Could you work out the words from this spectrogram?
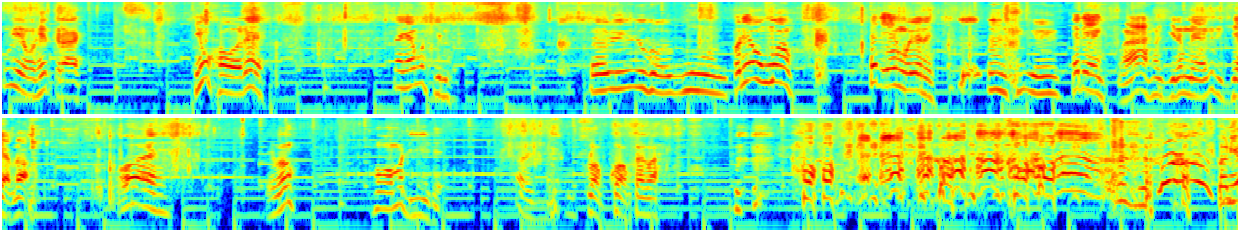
อุ้ยเอาเห็ดก็ได้หิวคอเลยเด้ได้ยังมากิน ơi vừa nguồn เขาวเหนี้ยวม่วงๆเฮ็ดเองหมดเลยนี่ เฮ็ดเองมามันกินน้ำแหน่ก็สิแซ่บเนาะโอ้ยเดี๋ยวมึงหอมมาดีเถอะกรอบกรอบกันวะตอนนี้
